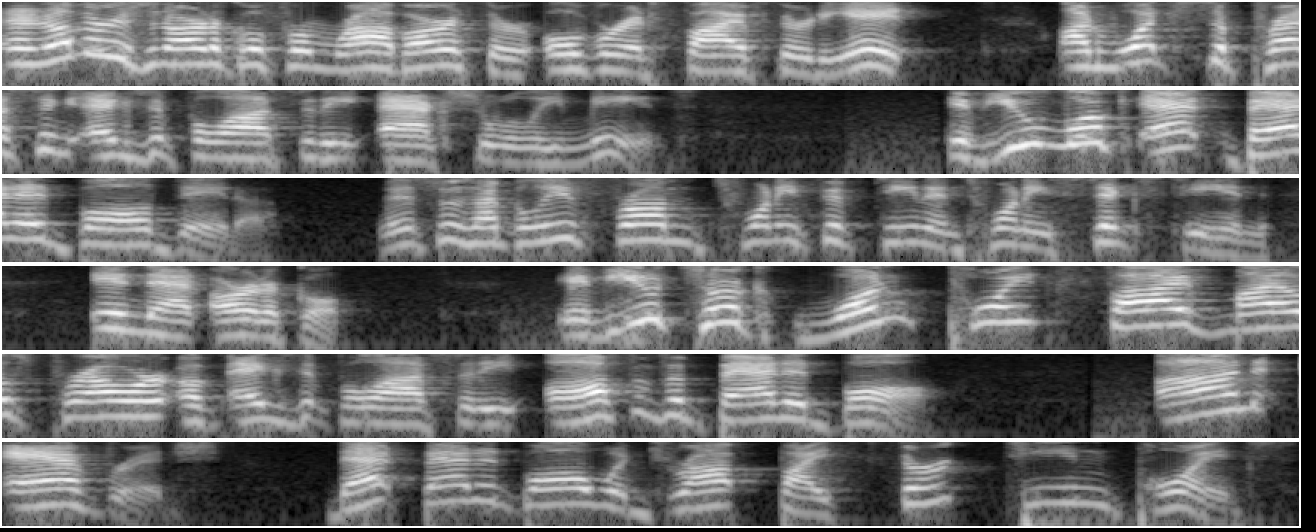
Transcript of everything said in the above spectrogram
And another is an article from Rob Arthur over at 538 on what suppressing exit velocity actually means. If you look at batted ball data, this was, I believe, from 2015 and 2016 in that article. If you took 1.5 miles per hour of exit velocity off of a batted ball, on average, that batted ball would drop by 13 points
